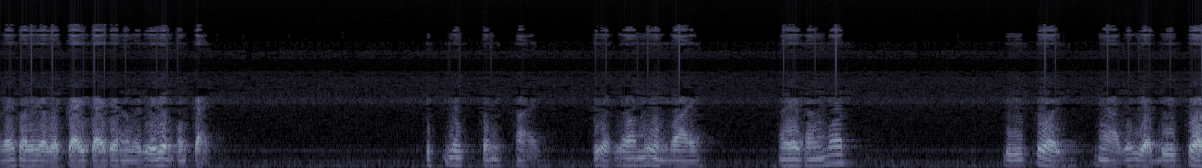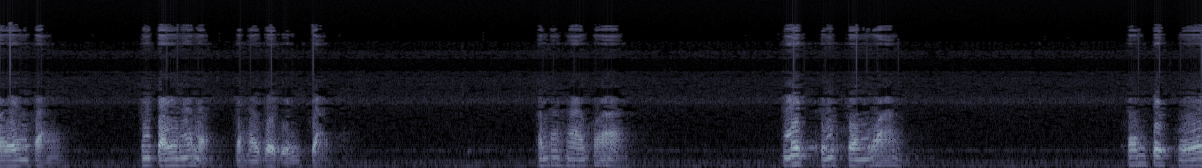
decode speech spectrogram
อะไรก็เรียกว่าใจใจแต่ไม่รู้เรื่องของใจคิดนึกสงสัยเดือดร้อนวุ่นวายอะไรทั้งหมดดีช่วยงานละเอียดดีช่วยอะไรต่างๆใจนั้นแหละจะให้เราเห็นใจถ้าหากว่านึกถึงความว่างความเฉย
